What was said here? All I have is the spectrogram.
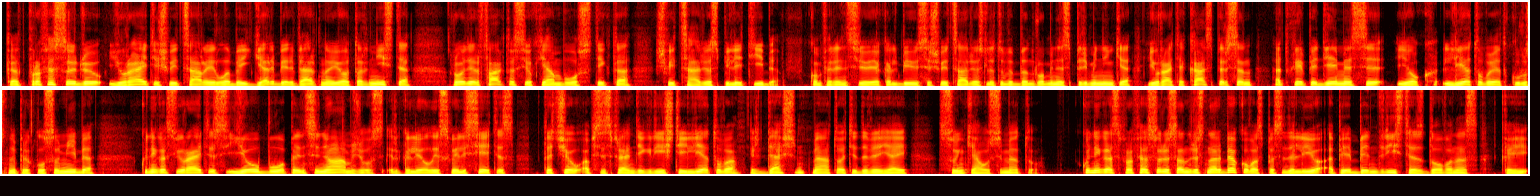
Kad profesorių Juraitį šveicarai labai gerbė ir vertino jo tarnystę, rodė ir faktas, jog jam buvo suteikta Šveicarijos pilietybė. Konferencijoje kalbėjusi Šveicarijos lietuvių bendruomenės pirmininkė Juratė Kaspersen atkreipė dėmesį, jog Lietuvai atkūrus nepriklausomybę, kunigas Juraitis jau buvo pensinio amžiaus ir galėjo laisvai ilsėtis, tačiau apsisprendė grįžti į Lietuvą ir dešimt metų atidavė jai sunkiausių metų. Kunigas profesorius Andrius Narbekovas pasidalijo apie bendrystės dovanas, kai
